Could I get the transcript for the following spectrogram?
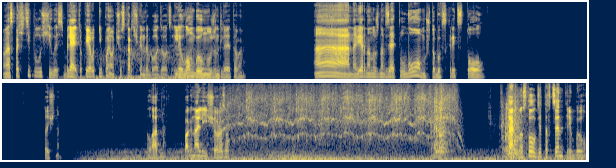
У нас почти получилось. Блядь, только я вот не понял, что с карточкой надо было делать. Или лом был нужен для этого. А, наверное, нужно взять лом, чтобы вскрыть стол. Точно. Ладно, погнали еще разок. Так, ну стол где-то в центре был.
